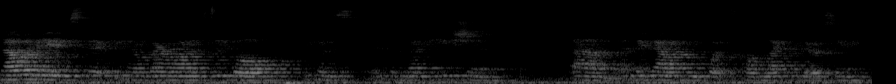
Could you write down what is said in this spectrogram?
nowadays, it, you know, marijuana is legal because it's a medication. Um, and they now do what's called microdosing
